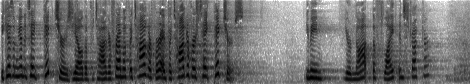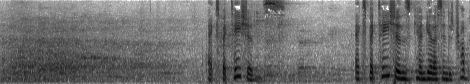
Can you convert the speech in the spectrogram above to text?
Because I'm going to take pictures, yelled the photographer. I'm a photographer, and photographers take pictures. You mean you're not the flight instructor? Expectations. Expectations can get us into trouble.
